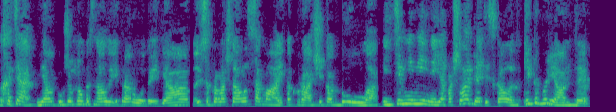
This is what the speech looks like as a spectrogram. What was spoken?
Хотя я уже много знала и про роды. Я сопровождала сама, и как врач, и как дула. И тем не менее, я пошла опять искала какие-то варианты.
